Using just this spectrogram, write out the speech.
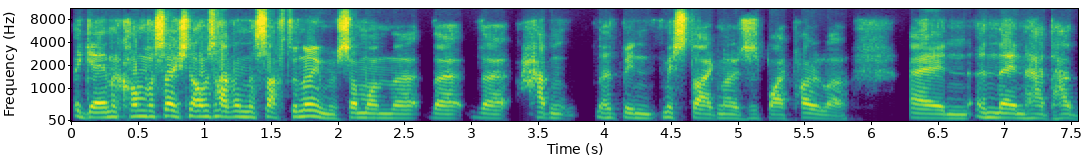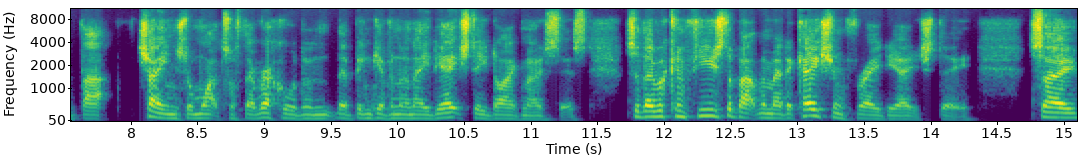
again a conversation i was having this afternoon with someone that that that hadn't had been misdiagnosed as bipolar and and then had had that changed and wiped off their record and they've been given an adhd diagnosis. So they were confused about the medication for adhd so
